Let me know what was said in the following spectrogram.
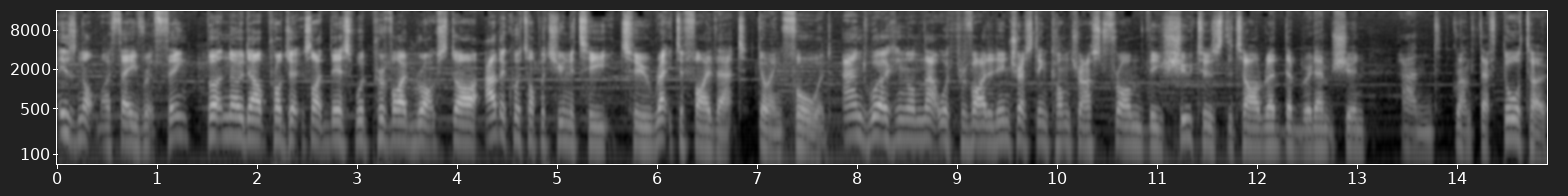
is not my favourite thing, but no doubt projects like this would provide Rockstar adequate opportunity to rectify that going forward. And working on that would provide an interesting contrast from the shooters that are Red Dead Redemption and Grand Theft Auto.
